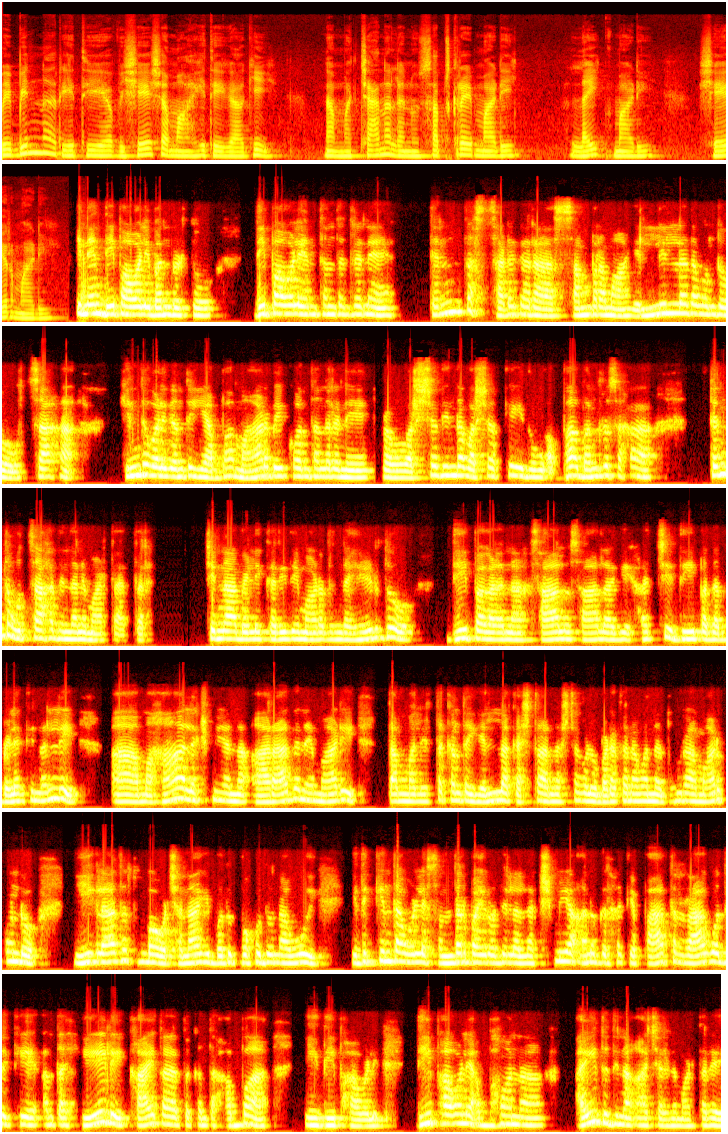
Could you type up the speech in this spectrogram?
ವಿಭಿನ್ನ ರೀತಿಯ ವಿಶೇಷ ಮಾಹಿತಿಗಾಗಿ ನಮ್ಮ ಚಾನಲನ್ನು ಸಬ್ಸ್ಕ್ರೈಬ್ ಮಾಡಿ, ಲೈಕ್ ಮಾಡಿ, ಶೇರ್ ಮಾಡಿ. ಇನ್ನೇನ್ ದೀಪಾವಳಿ ಬಂದ್ಬಿಡ್ತು. ದೀಪಾವಳಿ ಅಂತಂದ್ರೆ ಅತ್ಯಂತ ಸಡಗರ, ಸಂಭ್ರಮ, ಎಲ್ಲಿಲ್ಲದ ಒಂದು ಉತ್ಸಾಹ. ಹಿಂದೂಗಳಿಗಂತೂ ಈ ಹಬ್ಬ ಮಾಡಬೇಕು ಅಂತಂದ್ರೆ ವರ್ಷದಿಂದ ವರ್ಷಕ್ಕೆ ಇದು ಹಬ್ಬ ಬಂದ್ರು ಸಹ ಅತ್ಯಂತ ಉತ್ಸಾಹದಿಂದಾನೇ ಮಾಡ್ತಾ ಇರ್ತಾರೆ. ಚಿನ್ನ ಬೆಳ್ಳಿ ಖರೀದಿ ಮಾಡೋದ್ರಿಂದ ಹಿಡಿದು ದೀಪಗಳನ್ನ ಸಾಲು ಸಾಲಾಗಿ ಹಚ್ಚಿ ದೀಪದ ಬೆಳಕಿನಲ್ಲಿ ಆ ಮಹಾಲಕ್ಷ್ಮಿಯನ್ನ ಆರಾಧನೆ ಮಾಡಿ ತಮ್ಮಲ್ಲಿರ್ತಕ್ಕಂಥ ಎಲ್ಲ ಕಷ್ಟ ನಷ್ಟಗಳು ಬಡತನವನ್ನ ದೂರ ಮಾಡಿಕೊಂಡು ಈಗಲಾದ್ರೂ ತುಂಬಾ ಚೆನ್ನಾಗಿ ಬದುಕಬಹುದು. ನಾವು ಇದಕ್ಕಿಂತ ಒಳ್ಳೆ ಸಂದರ್ಭ ಇರೋದಿಲ್ಲ. ಲಕ್ಷ್ಮಿಯ ಅನುಗ್ರಹಕ್ಕೆ ಪಾತ್ರರಾಗೋದಕ್ಕೆ ಅಂತ ಹೇಳಿ ಕಾಯ್ತಾ ಇರ್ತಕ್ಕಂಥ ಹಬ್ಬ ಈ ದೀಪಾವಳಿ. ದೀಪಾವಳಿ ಹಬ್ಬವನ್ನ ಐದು ದಿನ ಆಚರಣೆ ಮಾಡ್ತಾರೆ.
